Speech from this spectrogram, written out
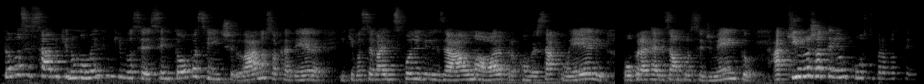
Então você sabe que no momento em que você sentou o paciente lá na sua cadeira e que você vai disponibilizar uma hora para conversar com ele ou para realizar um procedimento, aquilo já tem um custo para você.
